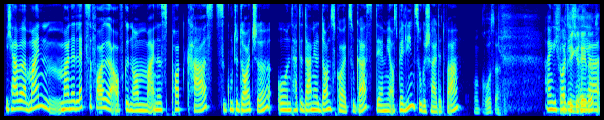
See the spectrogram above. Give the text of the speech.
ich habe mein, meine letzte Folge aufgenommen meines Podcasts Gute Deutsche und hatte Daniel Donskoy zu Gast, der mir aus Berlin zugeschaltet war. oh, großartig. Eigentlich Hat wollte viel ich geredet? ja,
